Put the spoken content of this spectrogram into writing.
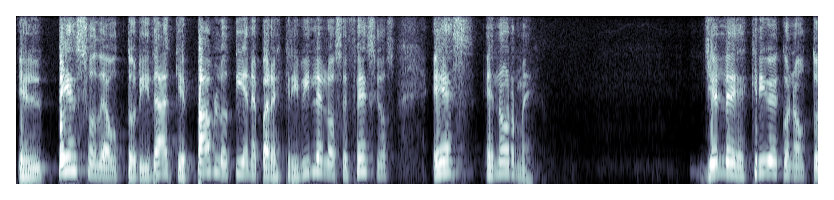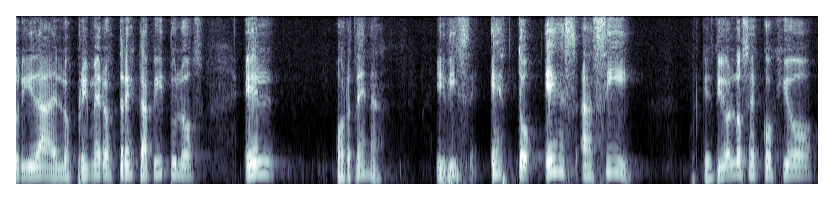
el peso de autoridad que Pablo tiene para escribirle los Efesios es enorme. Y él les escribe con autoridad. En los primeros tres capítulos, él ordena y dice, esto es así, porque Dios los escogió,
